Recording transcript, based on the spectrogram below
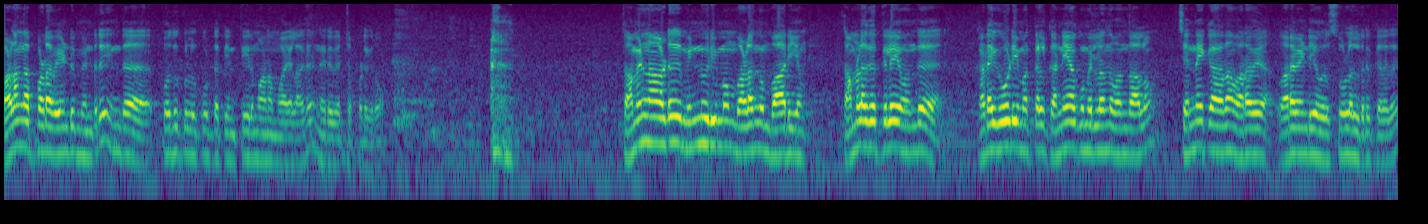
வழங்கப்பட வேண்டும் என்று இந்த பொதுக்குழு கூட்டத்தின் தீர்மானம் வாயிலாக நிறைவேற்றப்படுகிறோம். தமிழ்நாடு மின் உரிமம் வழங்கும் வாரியம் தமிழகத்திலே வந்து கடைகோடி மக்கள் கன்னியாகுமரியிலேருந்து வந்தாலும் சென்னைக்காக தான் வர வர வேண்டிய ஒரு சூழல் இருக்கிறது.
